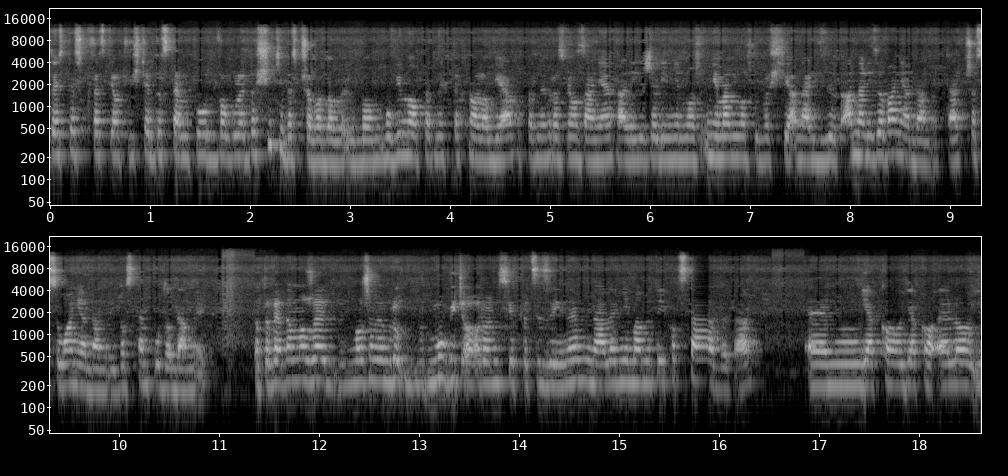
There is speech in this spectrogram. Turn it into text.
To jest też kwestia oczywiście dostępu w ogóle do sieci bezprzewodowych, bo mówimy o pewnych technologiach, o pewnych rozwiązaniach, ale jeżeli nie, nie mamy możliwości analizy, analizowania danych, tak, przesyłania danych, dostępu do danych, no to wiadomo, że możemy mówić o rolnictwie precyzyjnym, no ale nie mamy tej podstawy, tak? Jako, jako ELO i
